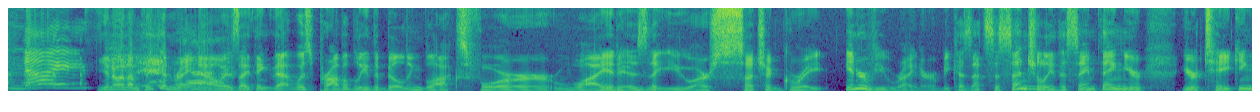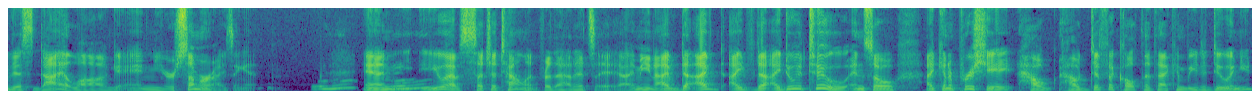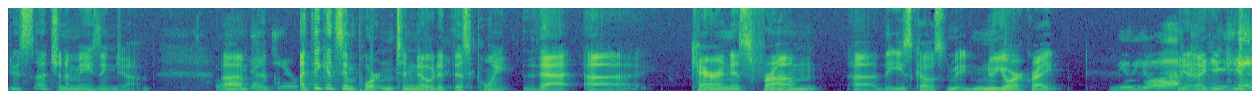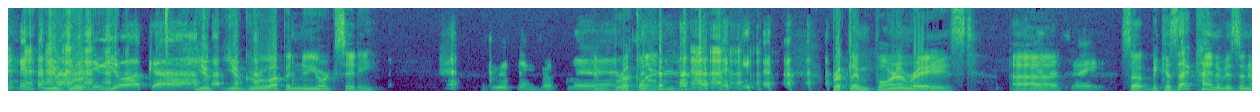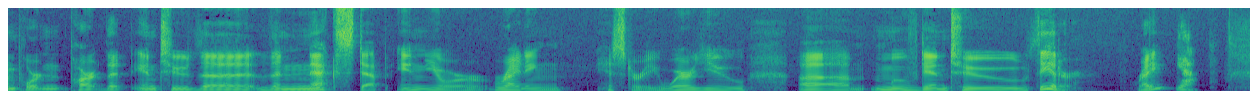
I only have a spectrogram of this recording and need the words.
nice. You know what I'm thinking right Yeah. now is I think that was probably the building blocks for why it is that you are such a great interview writer because that's essentially the same thing. You're you're taking this dialogue and you're summarizing it. Mhm. And y Mhm. you have such a talent for that. It's I mean I've I've I've I do it too, and so I can appreciate how how difficult that that can be to do. And you do such an amazing job. Well, Um, thank you. I think it's important to note at this point that uh, Karen is from uh, the East Coast, New York, right? New York. Yeah, like you, you, you grew New Yorker. you you grew up in New York City, Grew up in Brooklyn. in Brooklyn, Brooklyn, born and raised. Uh, yeah, that's right. So because that kind of is an important part that into the the next step in your writing history where you um, moved into theater, right? Yeah,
